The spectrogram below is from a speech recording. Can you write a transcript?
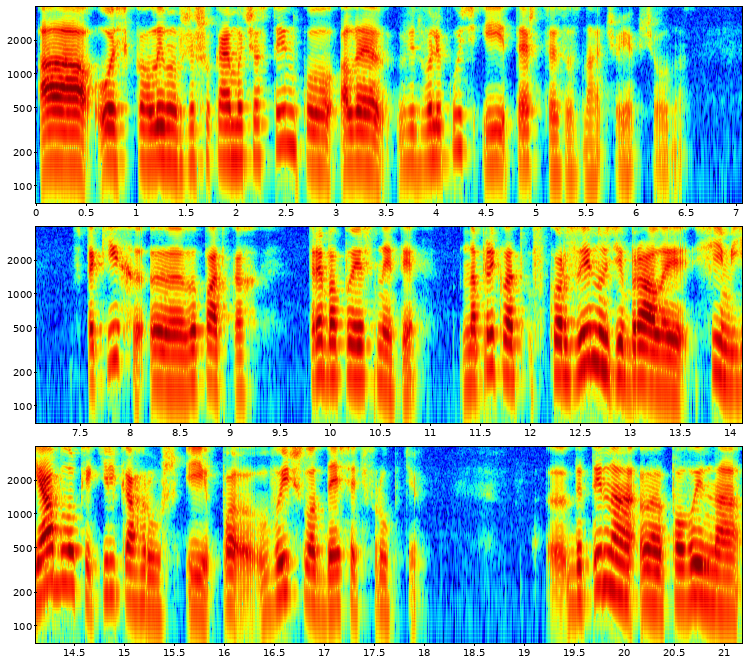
А ось коли ми вже шукаємо частинку, але відволікусь і теж це зазначу, якщо у нас. В таких е, випадках треба пояснити, Наприклад, в корзину зібрали 7 яблук і кілька груш, і вийшло 10 фруктів. Е, Дитина е, повинна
